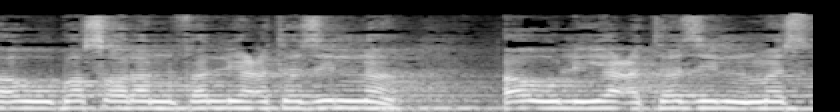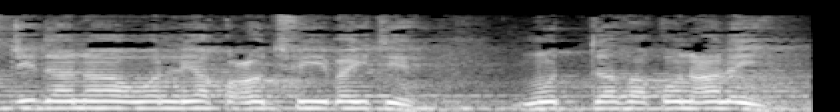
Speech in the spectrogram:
أو بصلا فليعتزلنا أو ليعتزل مسجدنا وليقعد في بيته. متفق عليه.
